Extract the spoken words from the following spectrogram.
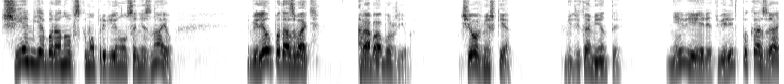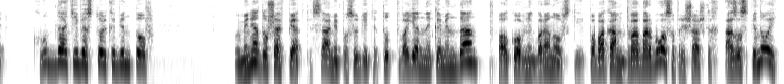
Чем я Барановскому приглянулся, не знаю. Велел подозвать раба Божьего. Чего в мешке? Медикаменты. Не верит, велит показать. Куда тебе столько бинтов? У меня душа в пятке, сами посудите. Тут военный комендант, полковник Барановский, по бокам два барбоса при шашках, а за спиной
